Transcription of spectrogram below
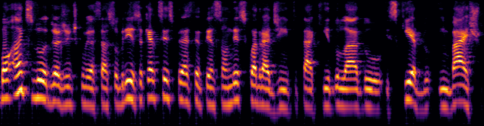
Bom, antes do, de a gente conversar sobre isso, eu quero que vocês prestem atenção nesse quadradinho que está aqui do lado esquerdo, embaixo,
